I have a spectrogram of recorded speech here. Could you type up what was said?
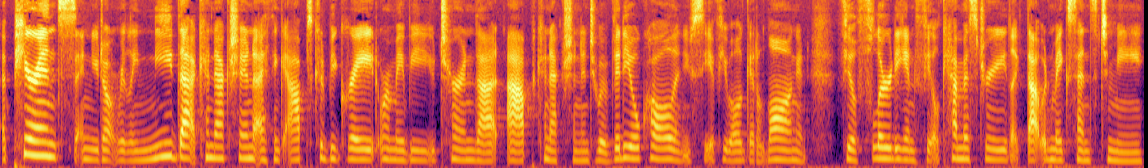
appearance and you don't really need that connection, I think apps could be great. Or maybe you turn that app connection into a video call and you see if you all get along and feel flirty and feel chemistry. Like that would make sense to me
